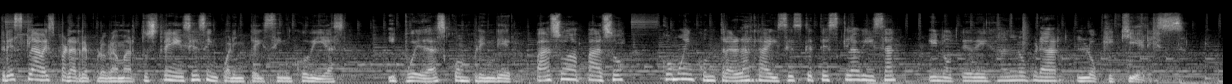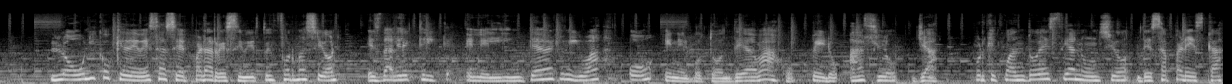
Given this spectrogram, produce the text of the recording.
Tres claves para reprogramar tus creencias en 45 días y puedas comprender paso a paso cómo encontrar las raíces que te esclavizan y no te dejan lograr lo que quieres. Lo único que debes hacer para recibir tu información es darle clic en el link de arriba o en el botón de abajo, pero hazlo ya porque cuando este anuncio desaparezca,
